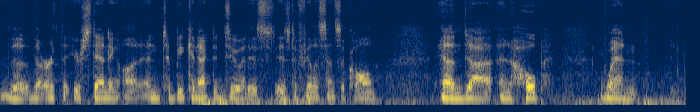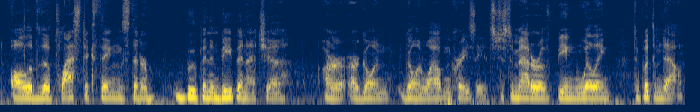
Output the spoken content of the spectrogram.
the the earth that you're standing on, and to be connected to it is is to feel a sense of calm and uh, and hope when all of the plastic things that are booping and beeping at you are, are going going wild and crazy. It's just a matter of being willing to put them down.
